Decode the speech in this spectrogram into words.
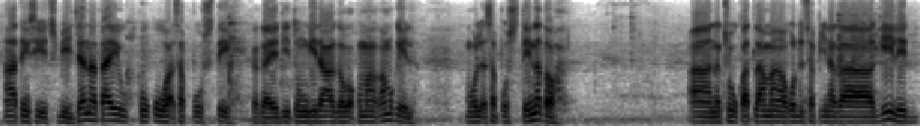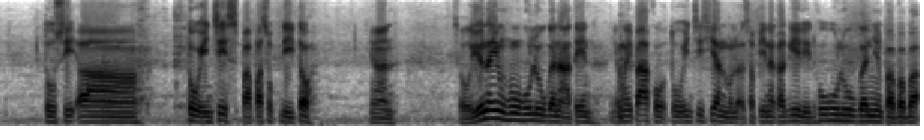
ating CHB. Dyan na tayo kukuha sa poste. Kagaya ditong ginagawa ko mga kamukil. Mula sa poste na to. Ah, nagsukat lamang ako dun sa pinakagilid. 2 si, ah, 2 inches papasok dito. Yan. So, yun na yung huhulugan natin. Yung may pako, 2 inches yan mula sa pinakagilid. Huhulugan yun pababa.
